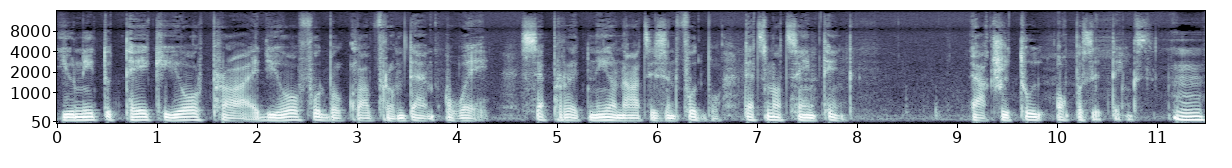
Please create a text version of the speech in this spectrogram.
you need to take your pride, your football club from them away. Separate neo Nazis and football. That's not same thing. They're actually two opposite things. Mm.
